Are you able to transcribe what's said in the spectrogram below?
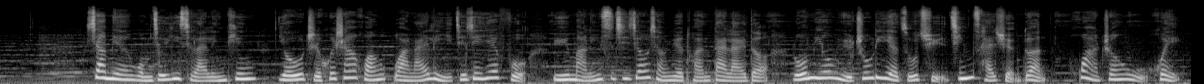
下面我们就一起来聆听由指挥沙皇瓦莱里·杰杰耶夫与马林斯基交响乐团带来的《罗密欧与朱丽叶》组曲精彩选段——化妆舞会。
